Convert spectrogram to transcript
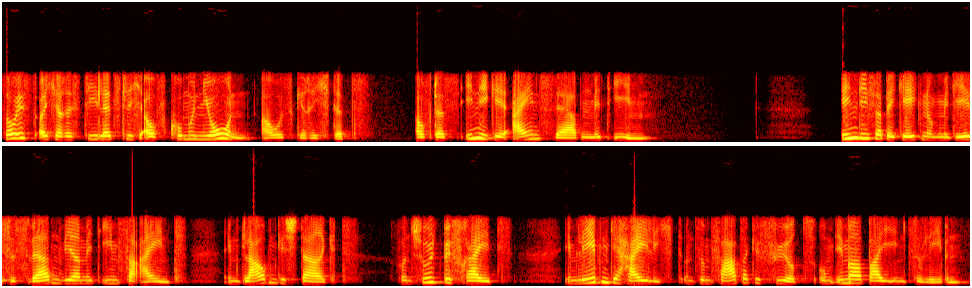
So ist Eucharistie letztlich auf Kommunion ausgerichtet, auf das innige Einswerden mit ihm. In dieser Begegnung mit Jesus werden wir mit ihm vereint, im Glauben gestärkt, von Schuld befreit, im Leben geheiligt und zum Vater geführt, um immer bei ihm zu leben.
